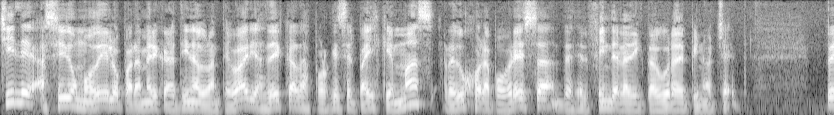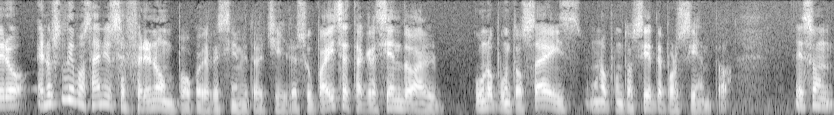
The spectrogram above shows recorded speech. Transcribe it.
Chile ha sido un modelo para América Latina durante varias décadas porque es el país que más redujo la pobreza desde el fin de la dictadura de Pinochet. Pero en los últimos años se frenó un poco el crecimiento de Chile. Su país está creciendo al 1.6, 1.7%. Es un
